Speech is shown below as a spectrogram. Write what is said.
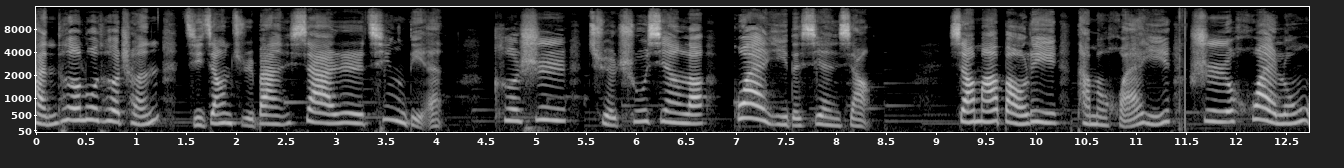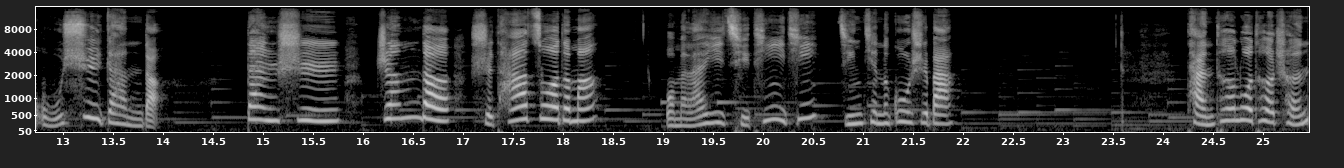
坦特洛特城即将举办夏日庆典，可是却出现了怪异的现象。小马宝莉他们怀疑是坏龙无序干的，但是真的是他做的吗？我们来一起听一听今天的故事吧。坦特洛特城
